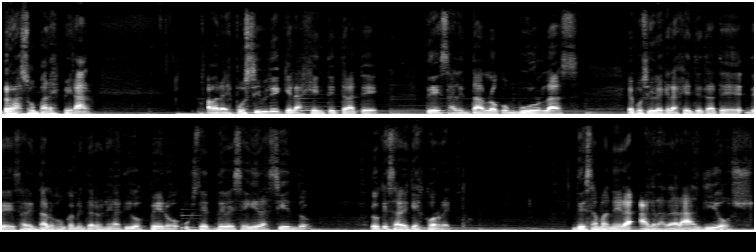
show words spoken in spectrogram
razón para esperar. Ahora, es posible que la gente trate de desalentarlo con burlas, es posible que la gente trate de desalentarlo con comentarios negativos, pero usted debe seguir haciendo lo que sabe que es correcto. De esa manera agradará a Dios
